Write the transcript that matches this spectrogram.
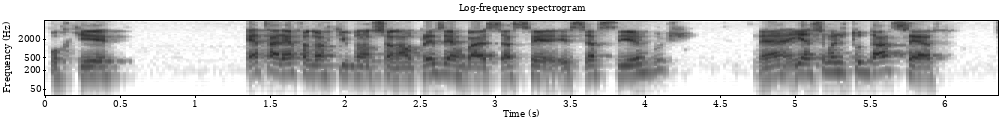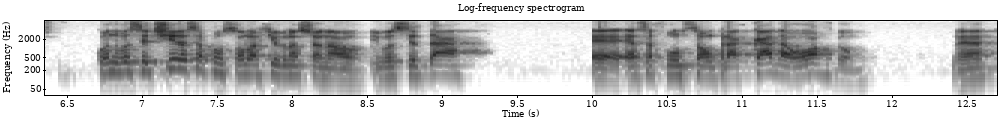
Porque é tarefa do Arquivo Nacional preservar esses acervos né? E acima de tudo dar acesso. Quando você tira essa função do Arquivo Nacional e você dá é, essa função para cada órgão, né?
